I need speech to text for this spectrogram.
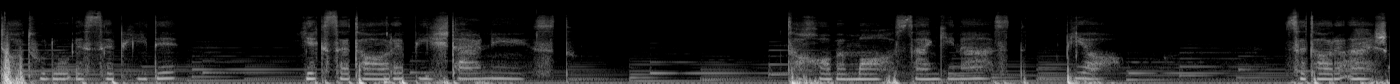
تا طلوع سپیده یک ستاره بیشتر نیست. تا خواب ماه سنگین است بیا. ستاره اشک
